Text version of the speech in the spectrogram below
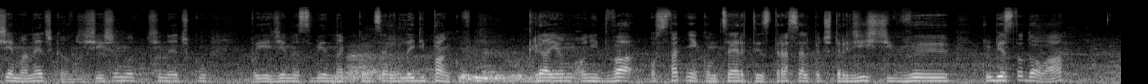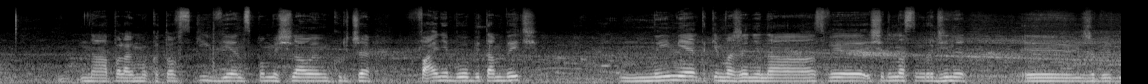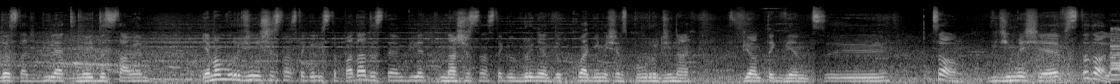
Siemaneczko, w dzisiejszym odcineczku pojedziemy sobie na koncert Lady Punków. Grają oni dwa ostatnie koncerty z trasy LP40 w klubie Stodoła na Polach Mokotowskich, więc pomyślałem, kurczę, fajnie byłoby tam być. No i miałem takie marzenie na swoje 17 urodziny, yy, żeby dostać bilet, no i dostałem. Ja mam urodziny 16 listopada, dostałem bilet na 16 grudnia, dokładnie miesiąc po urodzinach piątek, więc yy, co? Widzimy się w Stodole.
